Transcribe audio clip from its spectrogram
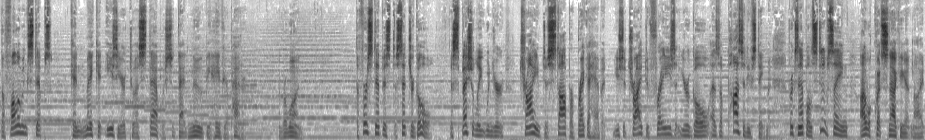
The following steps can make it easier to establish that new behavior pattern. Number one, the first step is to set your goal, especially when you're trying to stop or break a habit, you should try to phrase your goal as a positive statement. For example, instead of saying, I will quit snacking at night,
